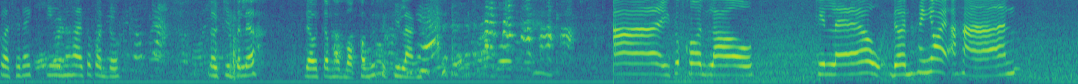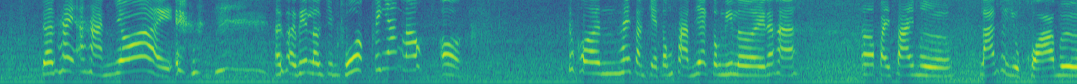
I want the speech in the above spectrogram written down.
กว่าจะได้คิวนะคะทุกคนดู เรากินไปแล้ว เดี๋ยวจะมาบอกความรู้สึกทีหลังใช่ทุกคนเรากินแล้วเดินให้ย่อยอาหาร เดินให้อาหารย่อย หลังจากที่เรากินพุบปิ้งย่างเราอ๋อทุกคนให้สังเกตตรงสามแยกตรงนี้เลยนะคะเออไปซ้ายมือ ร้านจะอยู่ขวามือ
